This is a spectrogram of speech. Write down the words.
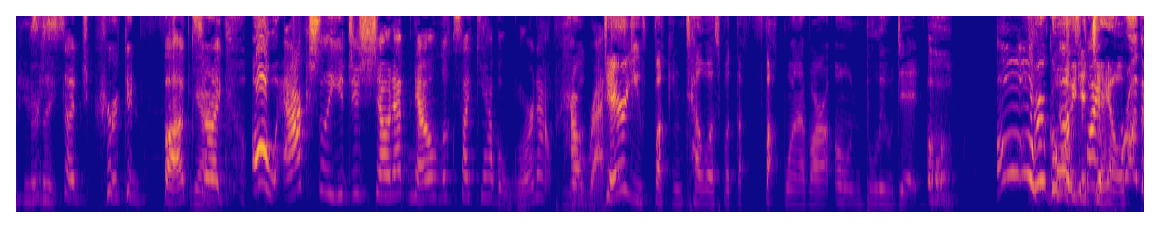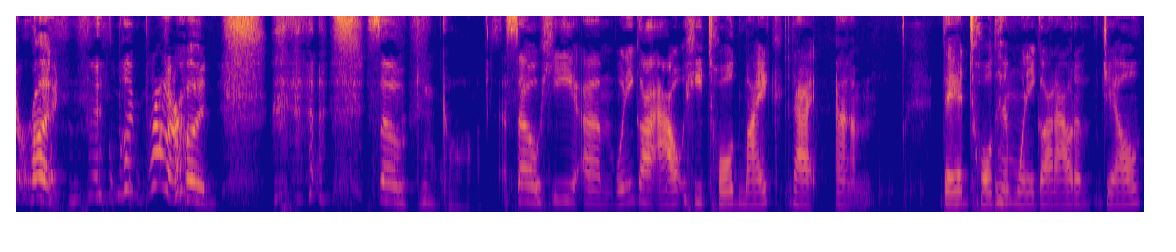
He's They're like, such crooked fucks. Yeah. They're like, oh, actually, you just showed up. Now it looks like you have a warrant out for how arrest. dare you fucking tell us what the fuck one of our own blue did? Oh, oh, You're going to my jail. Brotherhood. my brotherhood. so so he um when he got out he told mike that um they had told him when he got out of jail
